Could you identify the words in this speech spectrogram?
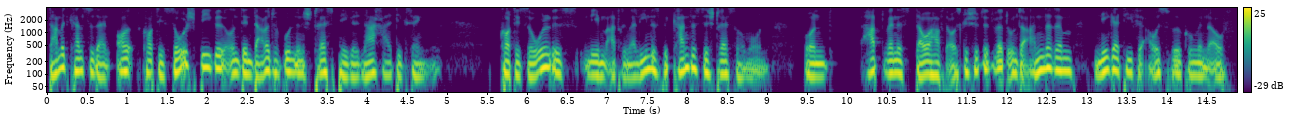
Damit kannst du deinen Cortisolspiegel und den damit verbundenen Stresspegel nachhaltig senken. Cortisol ist neben Adrenalin das bekannteste Stresshormon und hat, wenn es dauerhaft ausgeschüttet wird, unter anderem negative Auswirkungen auf,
